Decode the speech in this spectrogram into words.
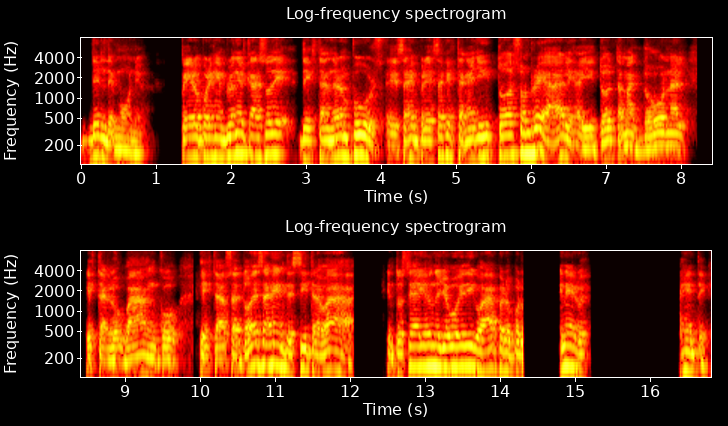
del demonio. Pero, por ejemplo, en el caso de, de Standard Poor's, esas empresas que están allí, todas son reales. Allí todo está McDonald's, están los bancos, está, o sea, toda esa gente sí trabaja. Entonces ahí es donde yo voy y digo, ah, pero por dinero es gente que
